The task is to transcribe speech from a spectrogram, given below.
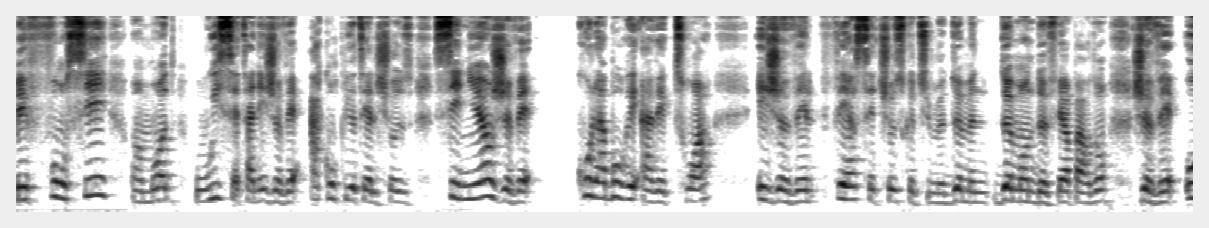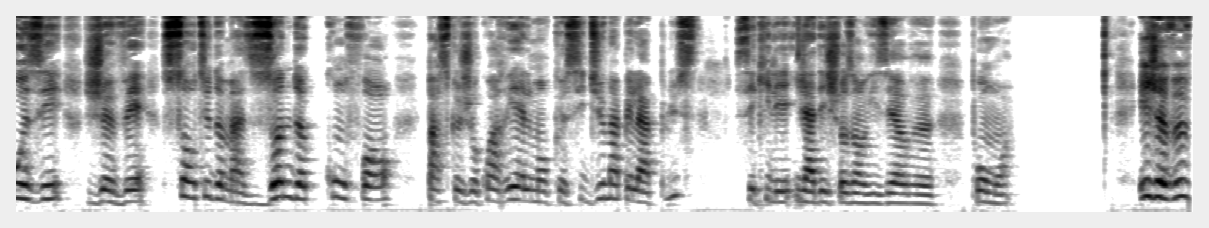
mais foncer en mode, oui, cette année, je vais accomplir telle chose. Seigneur, je vais collaborer avec toi et je vais faire cette chose que tu me demandes de faire, pardon. Je vais oser, je vais sortir de ma zone de confort parce que je crois réellement que si Dieu m'appelle à plus, c'est qu'il il a des choses en réserve euh, pour moi. Et je veux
